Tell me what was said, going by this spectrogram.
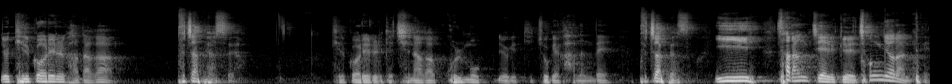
이 길거리를 가다가 붙잡혔어요. 길거리를 이렇게 지나가 골목 여기 뒤쪽에 가는데 붙잡혔어. 이 사랑제일교회 청년한테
